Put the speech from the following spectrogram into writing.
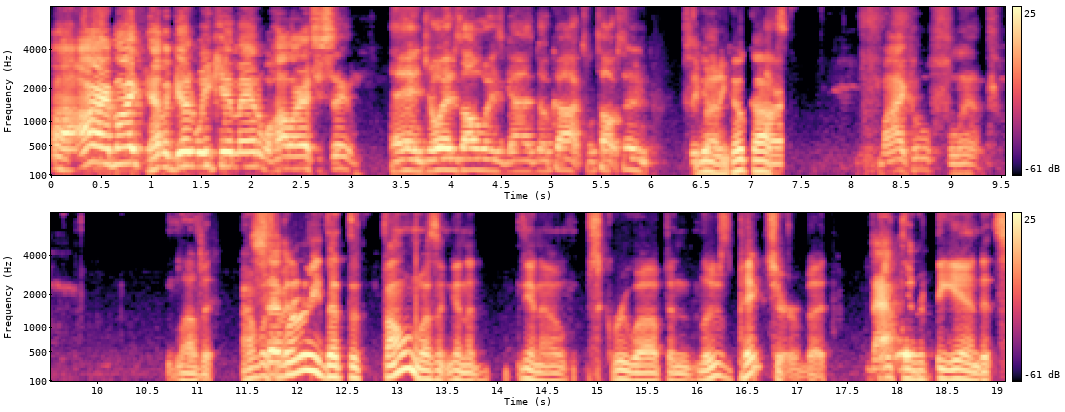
Uh, all right, Mike. Have a good weekend, man. We'll holler at you soon. Hey, enjoy it as always, guys. Go Cox. We'll talk soon. See you, buddy. Go Cox. Right. Michael Flint. Love it. I was 70. worried that the phone wasn't going to, you know, screw up and lose the picture, but that right would, at the end, it's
